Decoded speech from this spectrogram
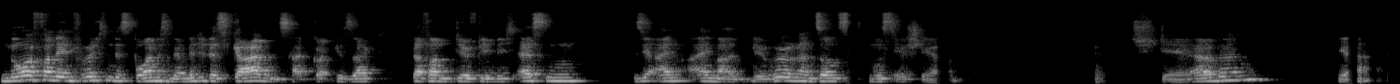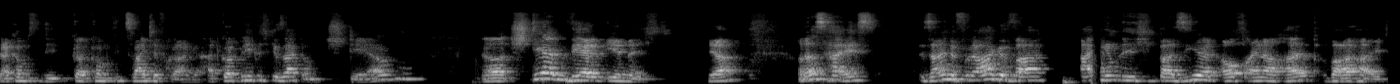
nur von den Früchten des Bäumes in der Mitte des Gartens hat Gott gesagt, davon dürft ihr nicht essen, sie ein, einmal berühren, sonst muss ihr sterben. Sterben? Ja, da kommt die, kommt die zweite Frage. Hat Gott wirklich gesagt, und sterben? Ja, sterben werdet ihr nicht. Ja, und das heißt, seine Frage war eigentlich basiert auf einer Halbwahrheit.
